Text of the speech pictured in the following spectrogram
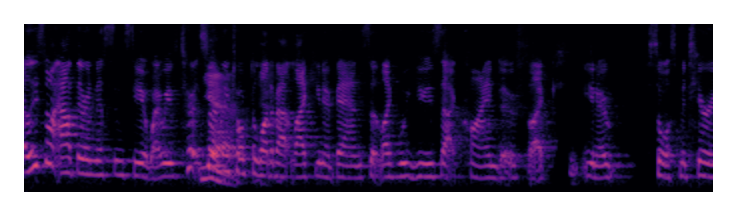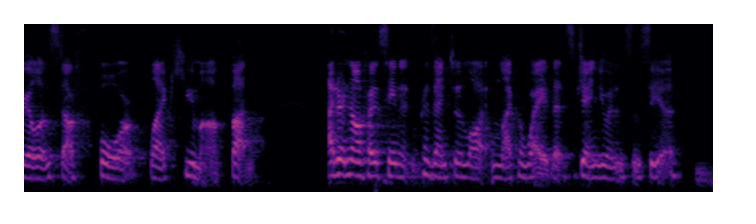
at least not out there in a sincere way. We've t- certainly yeah, talked a lot yeah. about like you know bands that like will use that kind of like you know source material and stuff for like humor, but I don't know if I've seen it presented a lot in like a way that's genuine and sincere. Hmm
